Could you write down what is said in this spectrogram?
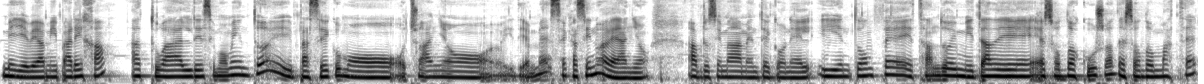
Me llevé a mi pareja actual de ese momento y pasé como ocho años y diez meses, casi nueve años aproximadamente con él. Y entonces, estando en mitad de esos dos cursos, de esos dos másteres,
